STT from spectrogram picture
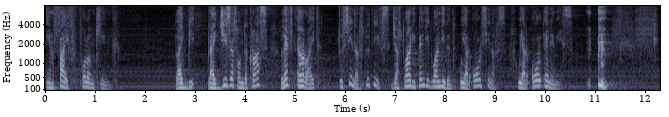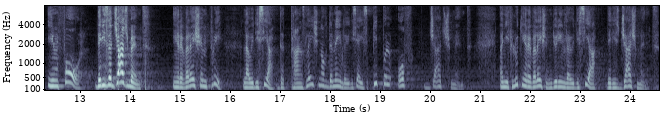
in 5, fallen king. Like like Jesus on the cross, left and right, to sinners, to thieves. Just one repented, one didn't. We are all sinners. We are all enemies. in 4, there is a judgment. In Revelation 3, Laodicea, the translation of the name Laodicea is people of judgment. And if you look in Revelation during Laodicea, there is judgment.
